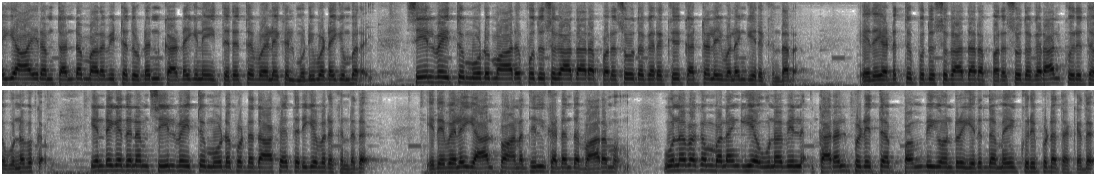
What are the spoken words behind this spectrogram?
ஐயாயிரம் தண்டம் மறவிட்டதுடன் கடையினை திருத்த வேலைகள் முடிவடையும் வரை சீல் வைத்து மூடுமாறு பொது சுகாதார பரிசோதகருக்கு கட்டளை வழங்கியிருக்கின்றனர். இதையடுத்து பொது சுகாதார பரிசோதகரால் குறித்த உணவகம் இன்றைய தினம் சீல் வைத்து மூடப்பட்டதாக தெரிய வருகின்றது. இதேவேளை யாழ்ப்பாணத்தில் கடந்த வாரமும் உணவகம் வழங்கிய உணவில் கரல் பிடித்த பம்பி ஒன்று இருந்தமை குறிப்பிடத்தக்கது.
